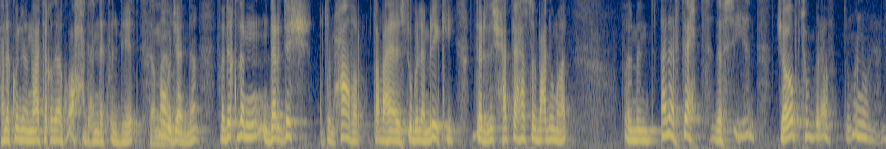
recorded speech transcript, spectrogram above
إحنا كنا نعتقد اكو احد عندك في البيت تمام. ما وجدنا. فنقدر ندردش. قلت لهم حاضر. طبعا هذا الاسلوب الامريكي دردش حتى يحصل معلومات. فمن أنا ارتحت نفسيا. جاوبتهم بالعف قلت لهم انه يعني؟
